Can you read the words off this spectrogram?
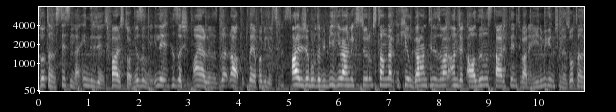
Zota'nın sitesinden indireceğiniz Firestorm yazılımı ile hız aşırtma ayarlarınızı da rahatlıkla yapabilirsiniz. Ayrıca burada bir bilgi vermek istiyorum. Standart 2 yıl garantiniz var ancak aldığınız tarihten itibaren 20 gün içinde Zota'nın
